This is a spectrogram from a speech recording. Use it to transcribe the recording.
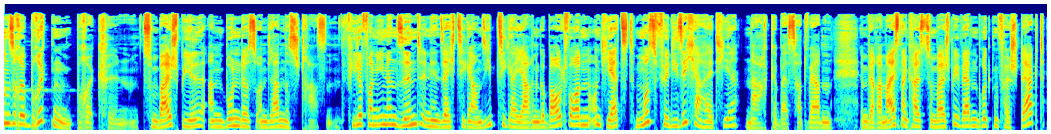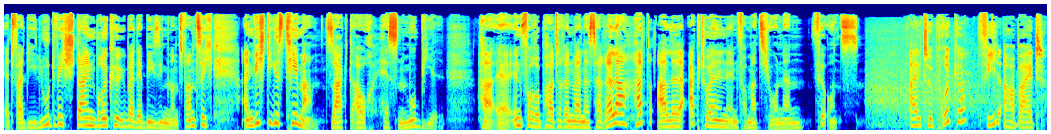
Unsere Brücken bröckeln, zum Beispiel an Bundes- und Landesstraßen. Viele von ihnen sind in den 60er und 70er Jahren gebaut worden und jetzt muss für die Sicherheit hier nachgebessert werden. Im Werra-Meißner-Kreis zum Beispiel werden Brücken verstärkt, etwa die Ludwigsteinbrücke über der B27. Ein wichtiges Thema, sagt auch Hessen Mobil. HR-Inforeporterin Vanessa Reller hat alle aktuellen Informationen für uns. Alte Brücke, viel Arbeit.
